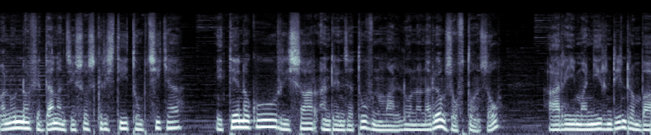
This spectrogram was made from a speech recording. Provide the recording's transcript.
manonona ny fiadanan'i jesosy kristy tompontsika ny tenako richard andrianjatovo ny manoloana anareo amin'izao fotoana izao ary maniry indrindra mba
